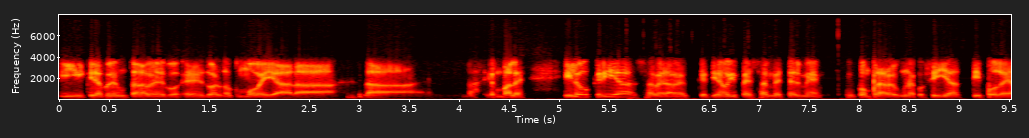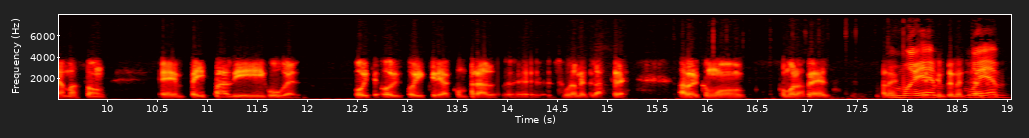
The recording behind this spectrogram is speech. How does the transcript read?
Y quería preguntar a ver, Eduardo, cómo veía la, la, acción, ¿vale? Y luego quería saber, a ver, que tiene hoy pensar meterme en comprar alguna cosilla tipo de Amazon en PayPal y Google, hoy, hoy, hoy quería comprar eh, seguramente las tres, a ver cómo, cómo las ve él. Muy bien, muy bien.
